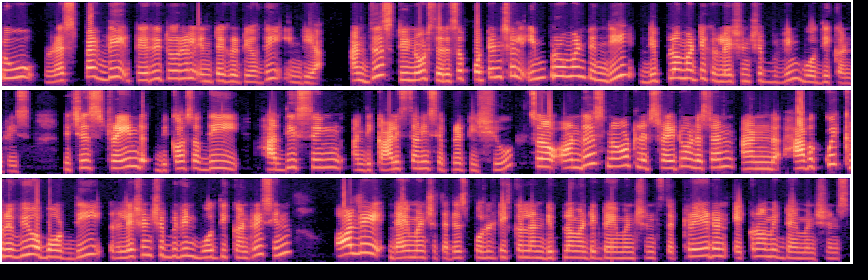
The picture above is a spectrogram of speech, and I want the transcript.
to respect the territorial integrity of the India. And this denotes there is a potential improvement in the diplomatic relationship between both the countries, which is strained because of the Hardeep Singh and the Khalistani separate issue. So on this note, let's try to understand and have a quick review about the relationship between both the countries in all the dimensions, that is political and diplomatic dimensions, the trade and economic dimensions,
